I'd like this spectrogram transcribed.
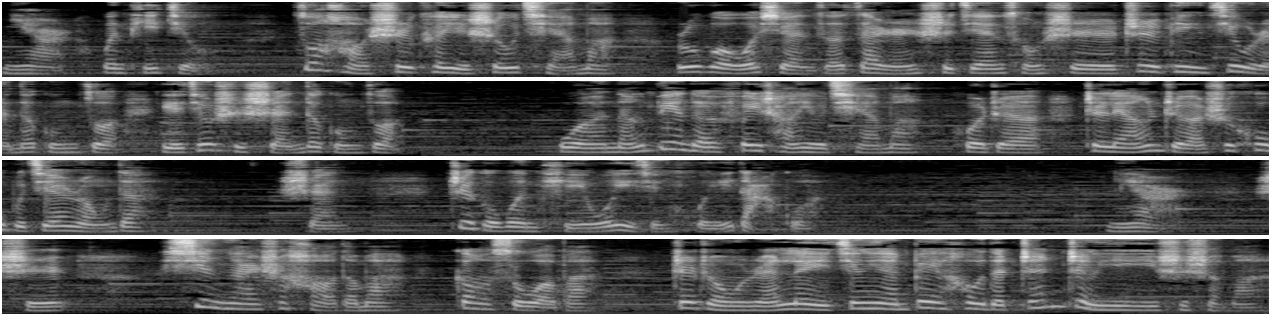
尼尔，问题九：做好事可以收钱吗？如果我选择在人世间从事治病救人的工作，也就是神的工作，我能变得非常有钱吗？或者这两者是互不兼容的？神，这个问题我已经回答过。尼尔，十，性爱是好的吗？告诉我吧。这种人类经验背后的真正意义是什么？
